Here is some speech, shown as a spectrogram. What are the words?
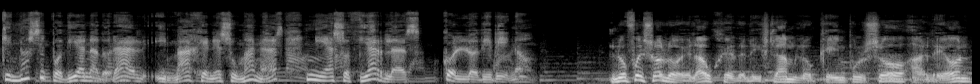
que no se podían adorar imágenes humanas ni asociarlas con lo divino. No fue solo el auge del Islam lo que impulsó a León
